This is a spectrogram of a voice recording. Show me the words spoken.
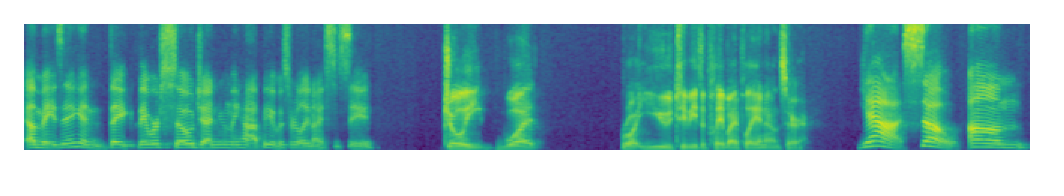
amazing." And they they were so genuinely happy. It was really nice to see. Jolie, what brought you to be the play-by-play announcer? Yeah, so um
